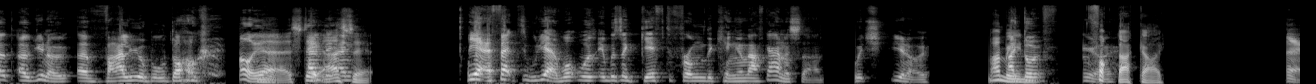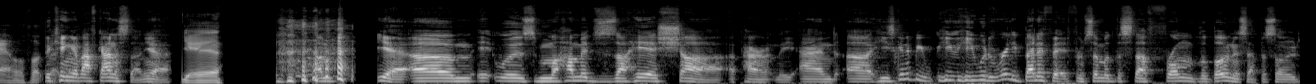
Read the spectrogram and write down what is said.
a, a you know a valuable dog. Oh yeah, a state And- and- yeah, effectively, yeah. What was it was a gift from the king of Afghanistan, which you know I mean, I don't. You know, fuck that guy. Yeah, well, fuck the that king guy. of Afghanistan, yeah. Yeah. Um, Yeah, um, it was Mohammed Zahir Shah apparently, and uh, he's gonna be he he would have really benefited from some of the stuff from the bonus episode,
